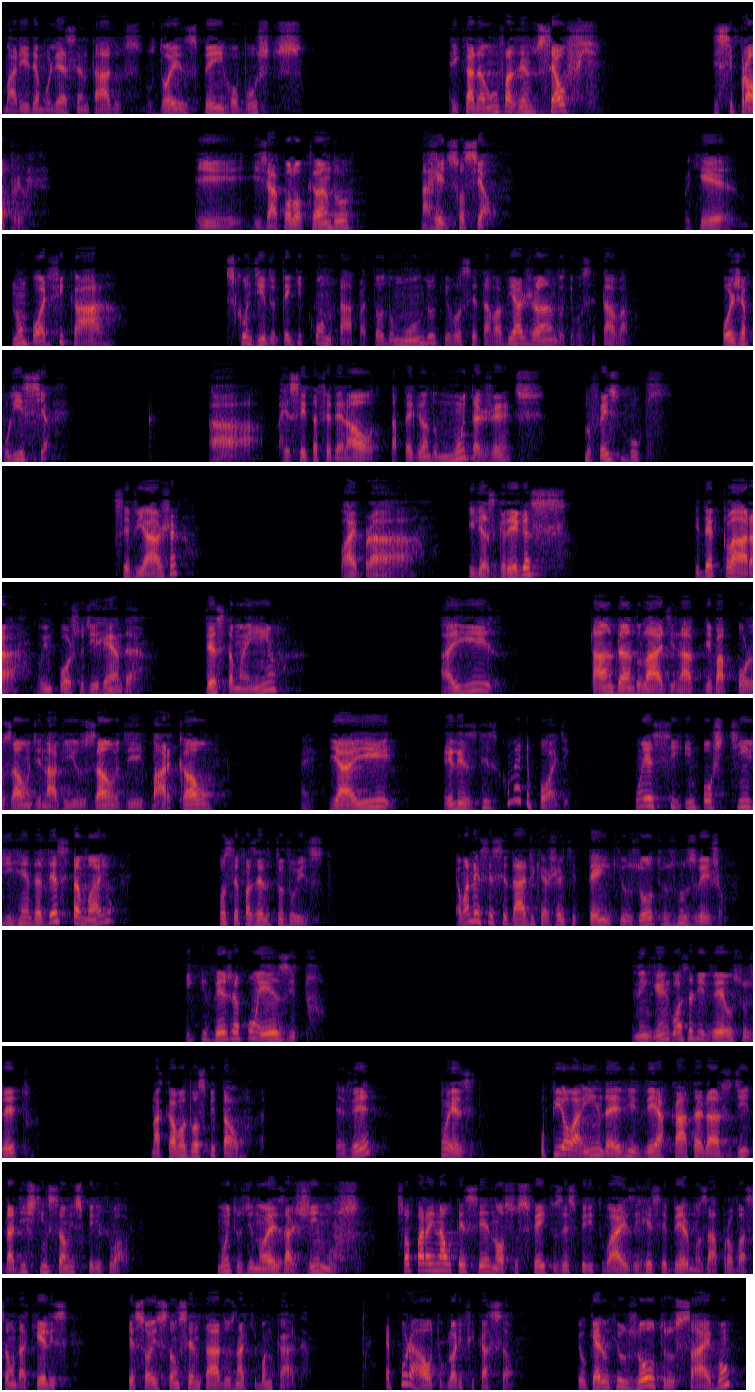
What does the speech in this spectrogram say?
o marido e a mulher sentados, os dois bem robustos, e cada um fazendo selfie de si próprio. E, e já colocando na rede social. Porque não pode ficar escondido, tem que contar para todo mundo que você estava viajando, que você estava. Hoje a polícia, a Receita Federal está pegando muita gente no Facebook. Você viaja, vai para ilhas gregas e declara o imposto de renda desse tamanho Aí tá andando lá de, de vaporzão, de naviozão, de barcão. E aí eles dizem, como é que pode? Com esse impostinho de renda desse tamanho, você fazendo tudo isso. É uma necessidade que a gente tem que os outros nos vejam. E que veja com êxito. Ninguém gosta de ver o sujeito na cama do hospital. É ver com êxito. O pior ainda é viver a carta das, da distinção espiritual. Muitos de nós agimos só para enaltecer nossos feitos espirituais e recebermos a aprovação daqueles que só estão sentados na arquibancada. É pura autoglorificação. Eu quero que os outros saibam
